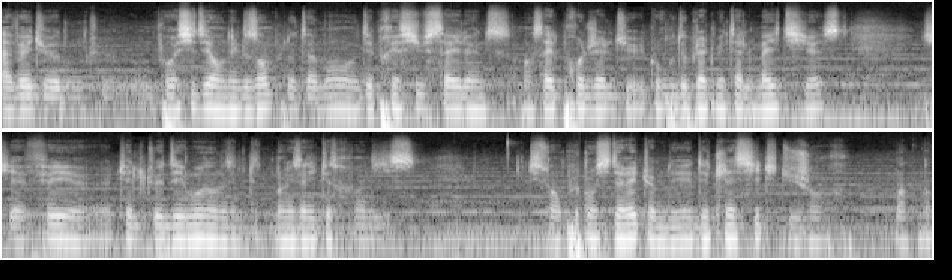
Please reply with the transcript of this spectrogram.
avec donc pourrait citer en exemple notamment Depressive Silence, un side project du groupe de black metal Mightiest, qui a fait euh, quelques démos dans les, années 90, qui sont un peu considérés comme des, classiques du genre maintenant.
